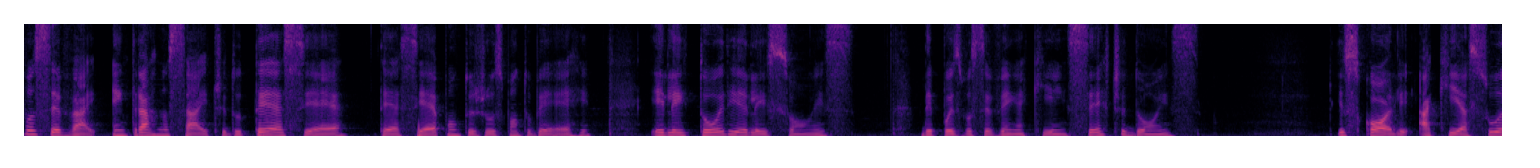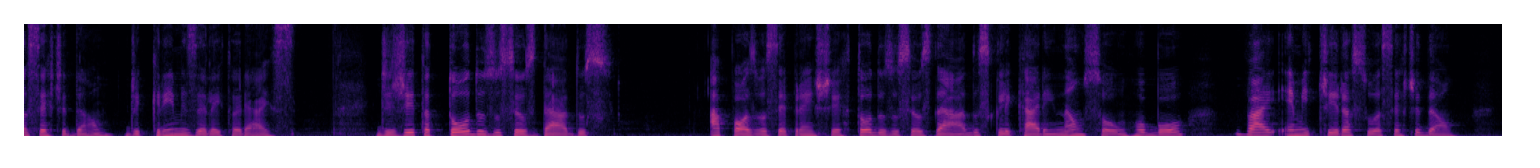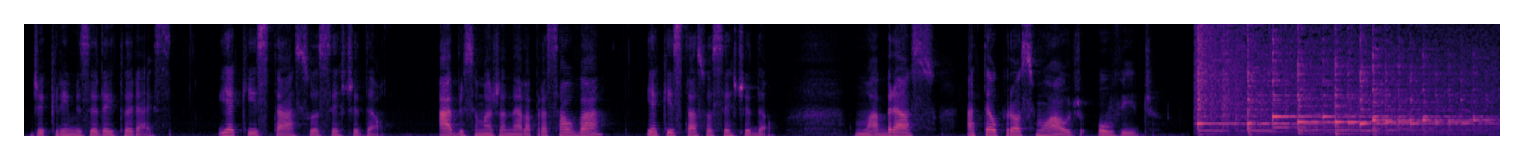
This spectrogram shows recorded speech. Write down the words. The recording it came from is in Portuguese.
Você vai entrar no site do TSE, tse.jus.br, eleitor e eleições. Depois você vem aqui em certidões, escolhe aqui a sua certidão de crimes eleitorais, digita todos os seus dados. Após você preencher todos os seus dados, clicar em Não sou um robô, vai emitir a sua certidão de crimes eleitorais. E aqui está a sua certidão. Abre-se uma janela para salvar e aqui está a sua certidão. Um abraço, até o próximo áudio ou vídeo.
